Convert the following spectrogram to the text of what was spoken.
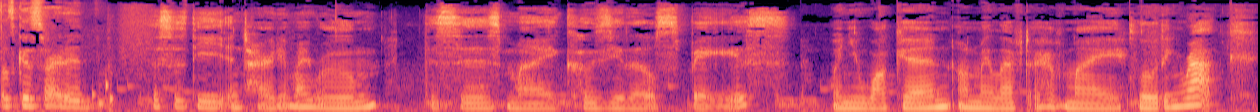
Let's get started. This is the entirety of my room. This is my cozy little space. When you walk in, on my left, I have my clothing rack.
